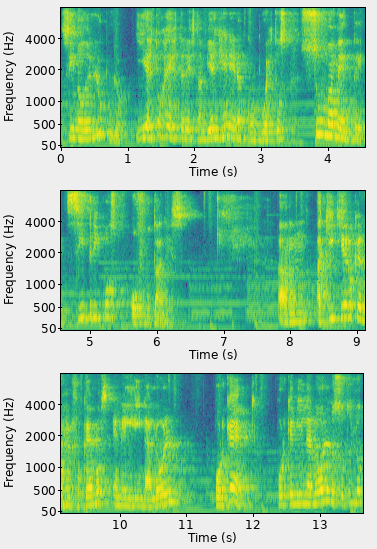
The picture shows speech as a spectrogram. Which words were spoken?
sino del lúpulo. Y estos ésteres también generan compuestos sumamente cítricos o frutales aquí quiero que nos enfoquemos en el linalol. ¿Por qué? Porque el linalol nosotros lo,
